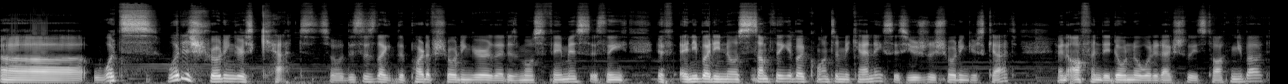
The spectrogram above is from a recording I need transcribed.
Uh, what's what is Schrodinger's cat? So this is like the part of Schrodinger that is most famous. I think if anybody knows something about quantum mechanics, it's usually Schrodinger's cat, and often they don't know what it actually is talking about.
